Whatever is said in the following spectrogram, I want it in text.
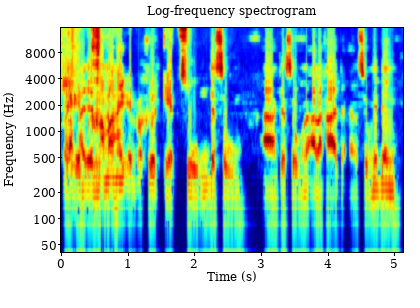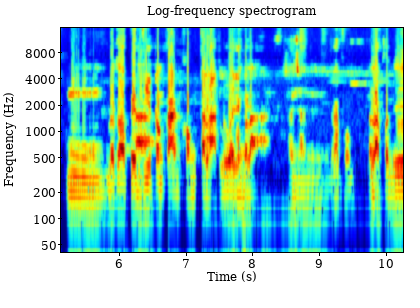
ไฮระดับเอ็น high end คำว่าไฮเอ็นก็คือเกรดสูง เกรดสูง อ่า เกรดสูงแล้วอะราคาจะสูงนิดนึง อืม แล้วก็เป็นอ่าที่ต้องการของตลาดหรือว่าขยัองงไงตลาดใช่ใช่อืมครับผมสำหรับคนที่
